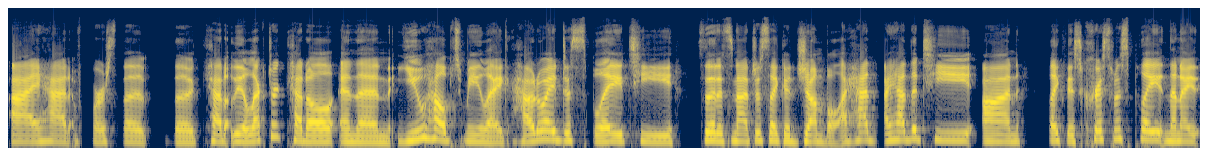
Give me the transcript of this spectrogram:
I had, of course, the the kettle, the electric kettle, and then you helped me like, how do I display tea so that it's not just like a jumble? I had I had the tea on like this Christmas plate, and then I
